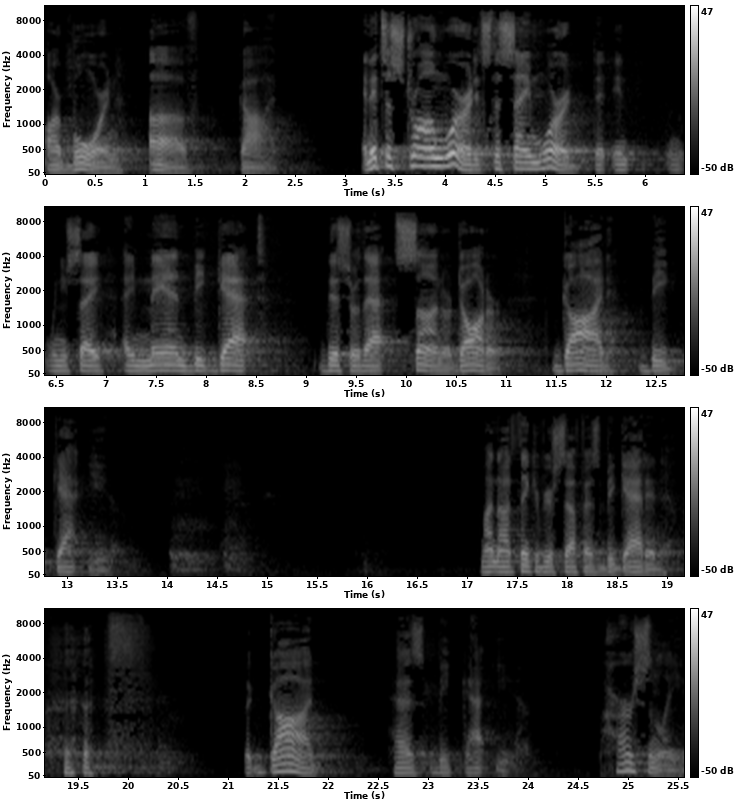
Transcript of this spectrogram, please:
are born of God. And it's a strong word. It's the same word that in, when you say a man begat this or that son or daughter, God begat you. Might not think of yourself as begatted, but God has begat you, personally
